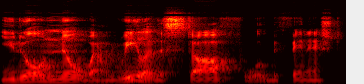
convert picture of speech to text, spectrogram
You don't know when really the stuff will be finished.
